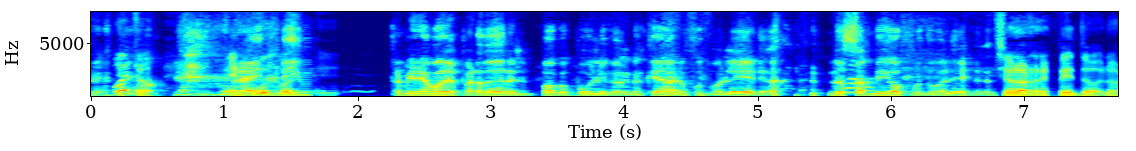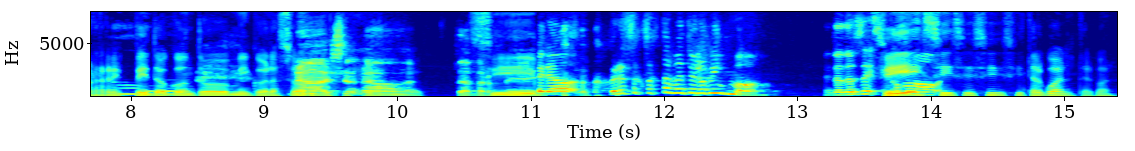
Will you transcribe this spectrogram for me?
Bueno, Esto- el fútbol- Terminamos de perder el poco público que nos queda, los futboleros, los amigos futboleros. yo los respeto, los respeto con todo mi corazón. No, yo no. Está perfecto. Sí. pero, pero es exactamente lo mismo. Entonces, Sí, como- sí, sí, sí, sí, tal cual, tal cual.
